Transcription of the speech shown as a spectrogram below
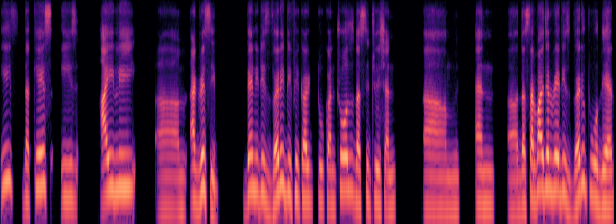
if the case is highly um, aggressive, then it is very difficult to control the situation um, and uh, the survival rate is very poor there.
